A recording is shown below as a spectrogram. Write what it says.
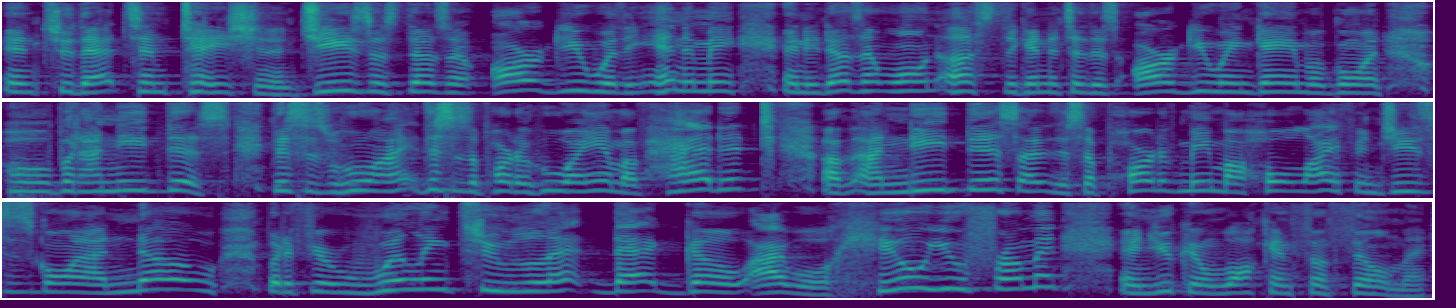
into that temptation. And Jesus doesn't argue with the enemy, and he doesn't want us to get into this arguing game of going, "Oh, but I need this. This is who I. This is a part of who I am. I've had it. I've, i need this. It's a part of me my whole life." And Jesus is going, "I know, but if you're willing to let that go, I will heal you from it, and you can walk in fulfillment.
